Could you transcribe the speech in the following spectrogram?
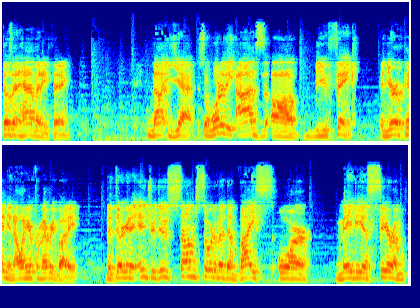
doesn't have anything. Not yet. So what are the odds uh, do you think, in your opinion, I want to hear from everybody, that they're going to introduce some sort of a device or maybe a serum,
